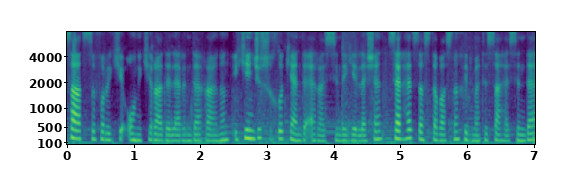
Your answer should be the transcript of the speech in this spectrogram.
saat 02:12 radələrində rayonun 2-ci Şıxlı kəndi ərazisində yerləşən sərhəd zastavasının xidməti sahəsində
